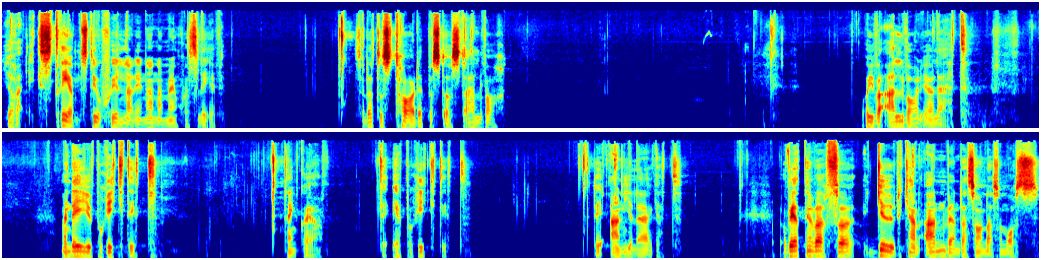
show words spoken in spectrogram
göra extremt stor skillnad i en annan människas liv. Så låt oss ta det på största allvar. Oj, vad allvarlig jag lät. Men det är ju på riktigt, tänker jag. Det är på riktigt. Det är angeläget. Och vet ni varför Gud kan använda sådana som oss?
